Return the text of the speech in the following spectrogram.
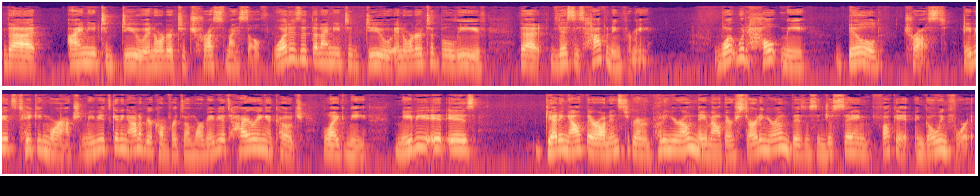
that I need to do in order to trust myself? What is it that I need to do in order to believe that this is happening for me? What would help me build trust? Maybe it's taking more action. Maybe it's getting out of your comfort zone more. Maybe it's hiring a coach like me. Maybe it is getting out there on Instagram and putting your own name out there, starting your own business and just saying, fuck it, and going for it.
